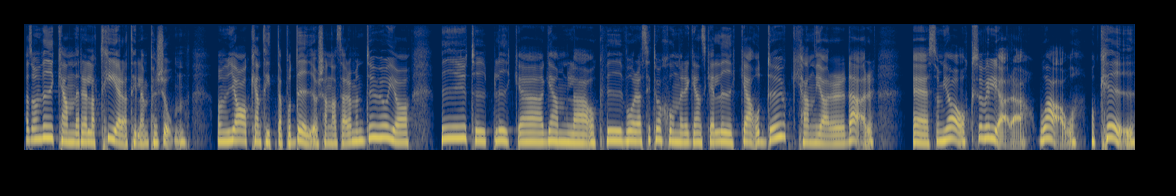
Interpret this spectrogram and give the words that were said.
alltså om vi kan relatera till en person, om jag kan titta på dig och känna så här, men du och jag, vi är ju typ lika gamla och vi, våra situationer är ganska lika och du kan göra det där eh, som jag också vill göra. Wow, okej, okay.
